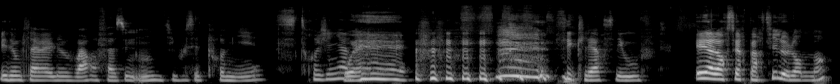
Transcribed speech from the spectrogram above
Et donc là, le voir en face de nous, il dit vous êtes premier, c'est trop génial. Ouais. c'est clair, c'est ouf. Et alors c'est reparti le lendemain?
